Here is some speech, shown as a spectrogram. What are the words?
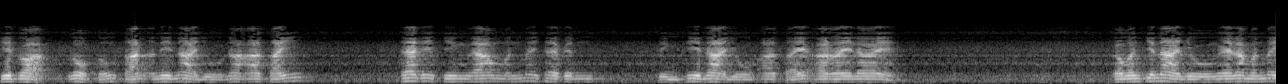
คิดว่าโลกสงสาร อันนี้น่าอยู่น่าอาศัยแท้ที่จริงแล้วมันไม่ใช่เป็นสิ่งที่น่าอยู่อาศัยอะไรเลย ก็มันจะน่าอยู่ไงแล้วมันไม่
